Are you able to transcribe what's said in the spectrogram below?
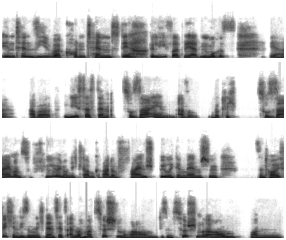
intensiver Content, der geliefert werden muss. Ja, aber wie ist das denn zu sein? Also wirklich zu sein und zu fühlen. Und ich glaube, gerade feinspürige Menschen sind häufig in diesem, ich nenne es jetzt einfach mal Zwischenraum, diesem Zwischenraum von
